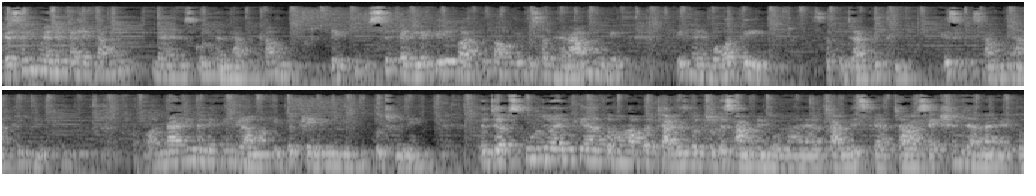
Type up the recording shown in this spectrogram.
जैसे कि मैंने पहले कहा, मैं स्कूल में अध्यापिका हूँ, लेकिन उससे पहले की बात बताऊँगी तो सब हैरान होंगे। कि मैं बहुत ही सब कुछ जानती थी, किसी के सामने आती नहीं थी। और ना ही मैंने कहीं ड्रामा की कोई ट्रेनिंग ली कुछ भी नहीं। तो जब स्कूल ज्वाइन किया तो वहाँ पर 40 बच्चों के सामने बोलना है, और 40 क्या, चार सेक्शन जाना है तो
